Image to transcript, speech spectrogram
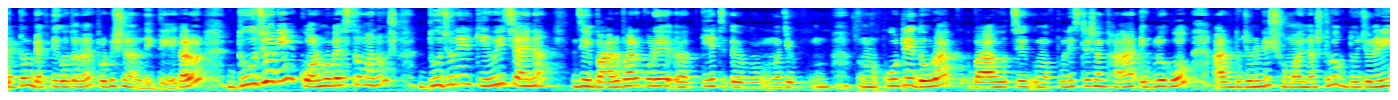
একদম ব্যক্তিগত নয় প্রফেশনাল দিক থেকে। কারণ দুজনই কর্মব্যস্ত মানুষ, দুজনের কেউই চায় না যে বারবার করে কেট যে কোর্টে দৌড়াক বা হচ্ছে পুলিশ স্টেশন, থানা, এগুলো হোক, আর দুজনেরই সময় নষ্ট হোক, দুজনেরই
